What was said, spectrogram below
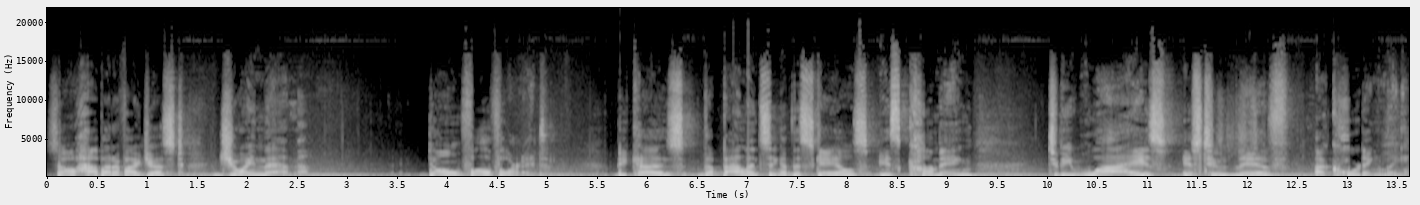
So, how about if I just join them? Don't fall for it because the balancing of the scales is coming. To be wise is to live accordingly.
